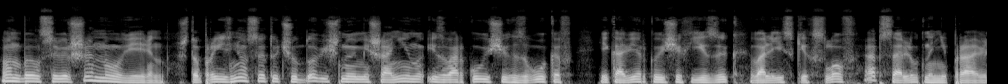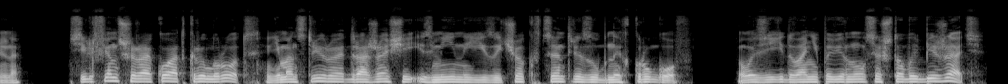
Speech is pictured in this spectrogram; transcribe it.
Он был совершенно уверен, что произнес эту чудовищную мешанину из воркующих звуков и коверкающих язык валийских слов абсолютно неправильно. Сильфен широко открыл рот, демонстрируя дрожащий змеиный язычок в центре зубных кругов. Ози едва не повернулся, чтобы бежать,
